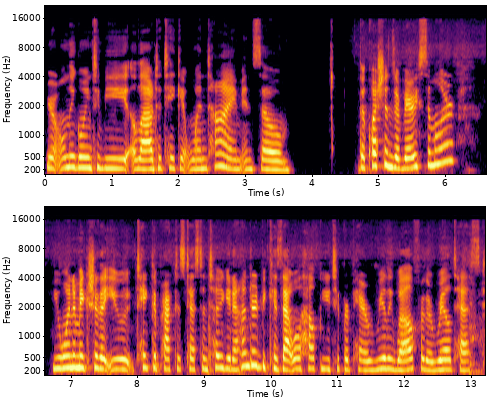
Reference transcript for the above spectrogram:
you're only going to be allowed to take it one time. And so the questions are very similar. You want to make sure that you take the practice test until you get 100 because that will help you to prepare really well for the real test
